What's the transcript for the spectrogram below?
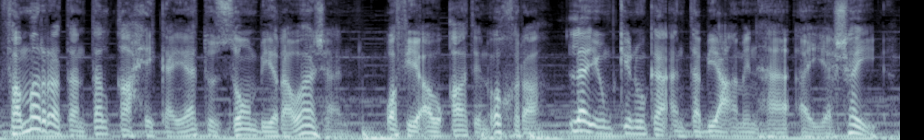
فمرة تلقى حكايات الزومبي رواجا وفي أوقات أخرى لا يمكنك أن تبيع منها أي شيء.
